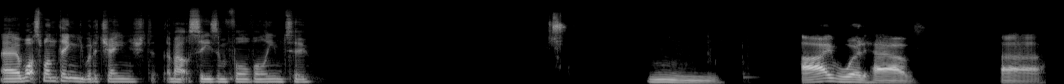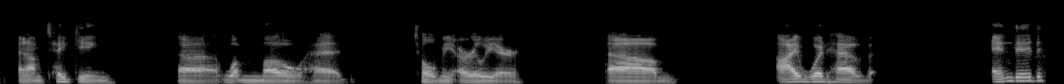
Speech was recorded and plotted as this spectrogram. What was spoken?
uh, what's one thing you would have changed about season four, volume two? Hmm. I would have, uh, and I'm taking uh, what Mo had told me earlier. Um, I would have ended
